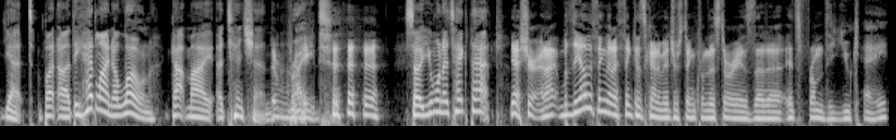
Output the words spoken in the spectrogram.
yet, but uh, the headline alone got my attention. Right. So you want to take that? yeah, sure. And I but the other thing that I think is kind of interesting from this story is that uh, it's from the UK.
